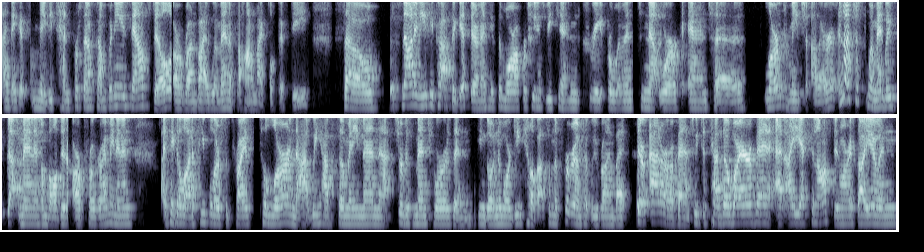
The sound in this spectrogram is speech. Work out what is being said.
I think it's maybe 10% of companies now still are run by women of the Honomichl 50. So it's not an easy path to get there. And I think the more opportunities we can create for women to network and to learn from each other, and not just women, we've got men involved in our programming. And I think a lot of people are surprised to learn that we have so many men that serve as mentors and can go into more detail about some of the programs that we run, but they're at our events. We just had the WIRe event at IIEX in Austin where I saw you and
